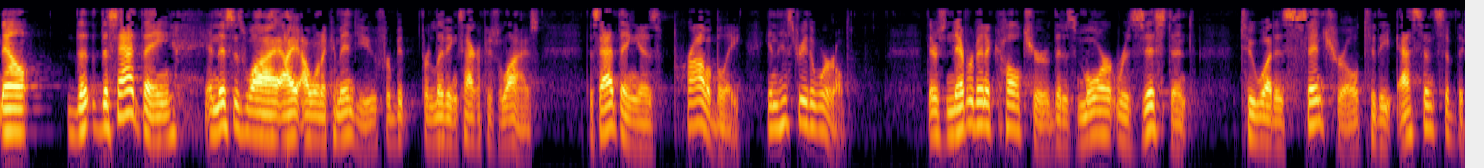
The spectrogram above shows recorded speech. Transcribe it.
Now, the, the sad thing, and this is why I, I want to commend you for, for living sacrificial lives, the sad thing is probably in the history of the world, there's never been a culture that is more resistant to what is central to the essence of the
